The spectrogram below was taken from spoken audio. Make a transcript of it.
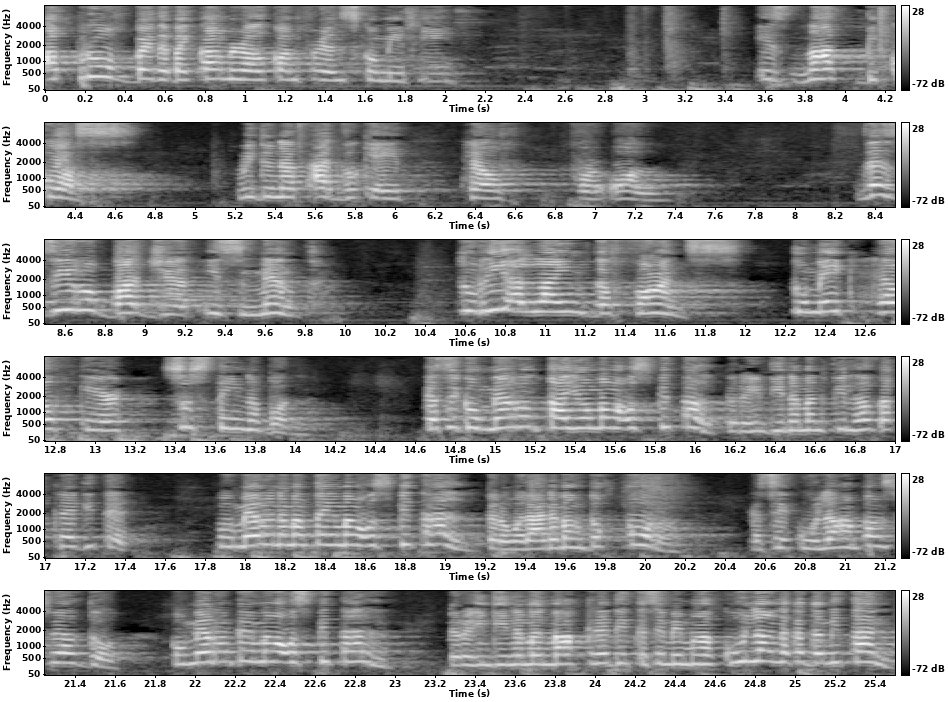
approved by the Bicameral Conference Committee is not because we do not advocate health for all. The zero budget is meant to realign the funds to make healthcare sustainable. Kasi kung meron tayong mga ospital pero hindi naman PhilHealth accredited, kung meron naman tayong mga ospital pero wala namang doktor kasi kulang ang pangsweldo, kung meron tayong mga ospital pero hindi naman ma-accredit kasi may mga kulang na kagamitan,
